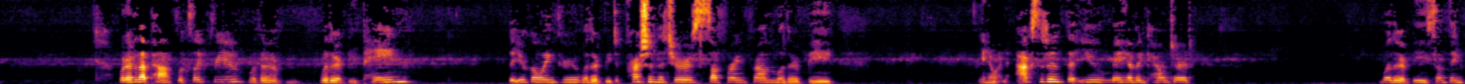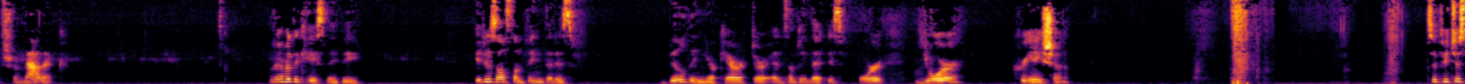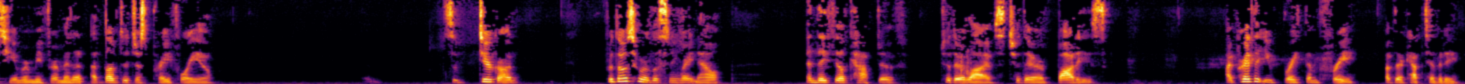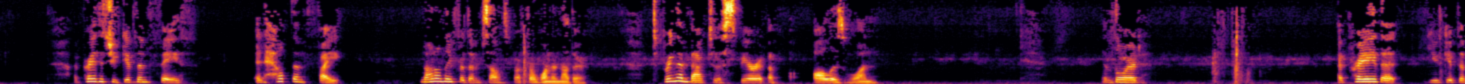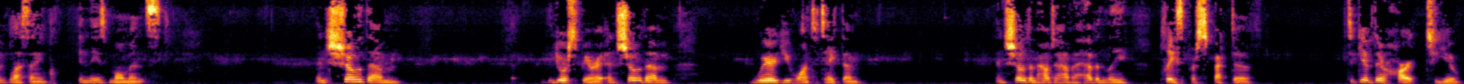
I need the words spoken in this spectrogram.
Whatever that path looks like for you, whether whether it be pain that you're going through, whether it be depression that you're suffering from, whether it be you know, an accident that you may have encountered, whether it be something traumatic Whatever the case may be, it is all something that is building your character and something that is for your creation. So, if you just humor me for a minute, I'd love to just pray for you. So, dear God, for those who are listening right now and they feel captive to their lives, to their bodies, I pray that you break them free of their captivity. I pray that you give them faith and help them fight, not only for themselves, but for one another, to bring them back to the spirit of all is one. And Lord, I pray that you give them blessing in these moments and show them your spirit and show them where you want to take them and show them how to have a heavenly place perspective to give their heart to you.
